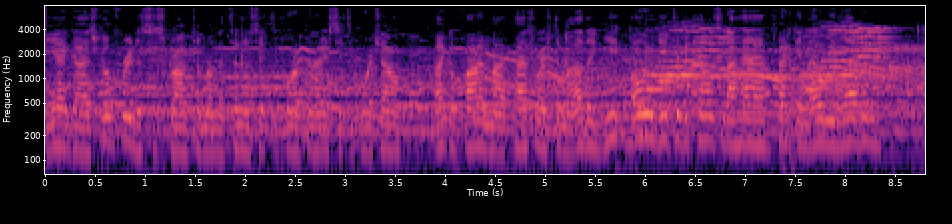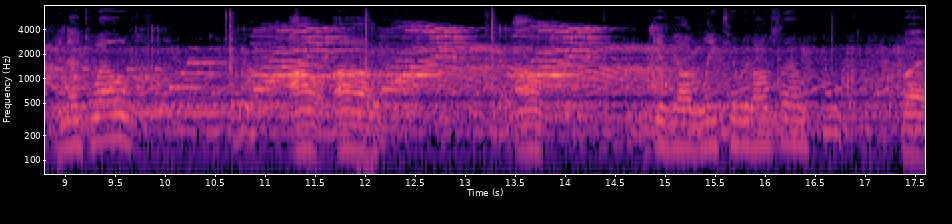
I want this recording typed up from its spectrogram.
But yeah, guys, feel free to subscribe to my Nintendo 64 Fanatic 64 channel. If I can find my passwords to my other old YouTube accounts that I have back in 011 and 012, I'll, uh, I'll give y'all a link to it also. But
